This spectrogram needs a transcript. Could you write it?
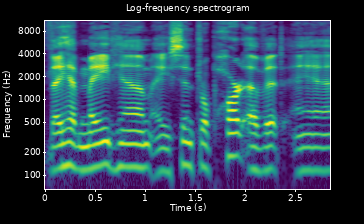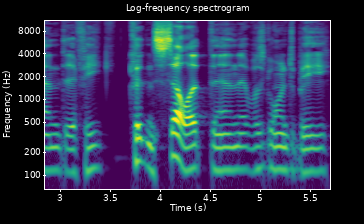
They have made him a central part of it, and if he couldn't sell it, then it was going to be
